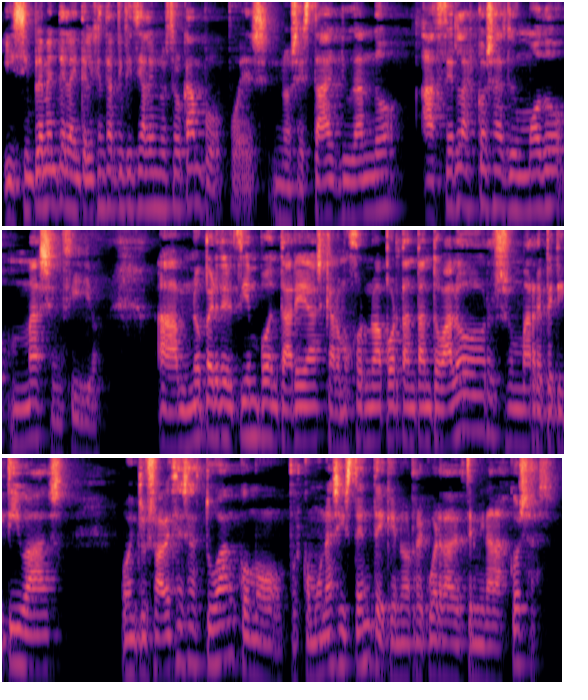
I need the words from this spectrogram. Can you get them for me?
Y simplemente la inteligencia artificial en nuestro campo, pues nos está ayudando a hacer las cosas de un modo más sencillo a no perder tiempo en tareas que a lo mejor no aportan tanto valor, son más repetitivas, o incluso a veces actúan como, pues como un asistente que nos recuerda determinadas cosas.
